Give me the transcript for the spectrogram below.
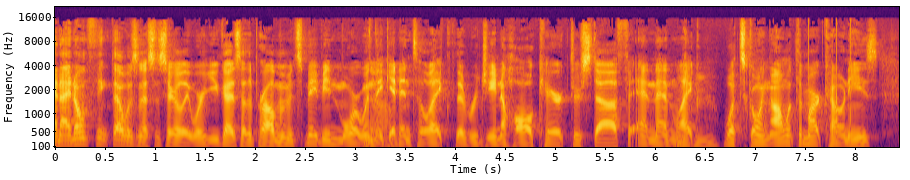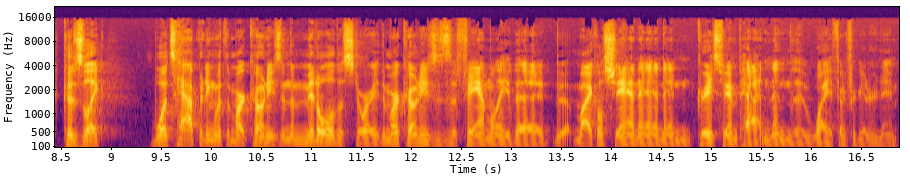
and I don't think that was necessarily where you guys had the problem it's maybe more when they get into like the Regina Hall character stuff and then like what's going on with the Marconis cuz like what's happening with the Marconis in the middle of the story. The Marconis is the family, the, the Michael Shannon and Grace Van Patten and the wife, I forget her name.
